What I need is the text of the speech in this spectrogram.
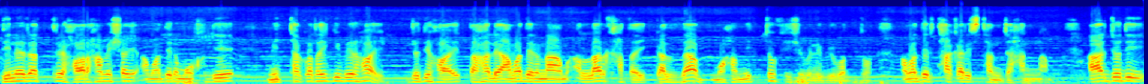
দিনের রাত্রে হর হামেশাই আমাদের মুখ দিয়ে মিথ্যা কথাই কি বের হয়? যদি হয়, তাহলে আমাদের নাম আল্লাহর খাতায় কাজাব মহামিথ্যক হিসেবে লিপিবদ্ধ। আমাদের থাকার স্থান জাহান্নাম। আর যদি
